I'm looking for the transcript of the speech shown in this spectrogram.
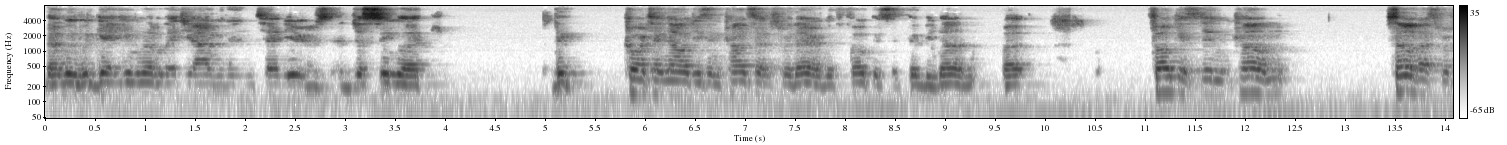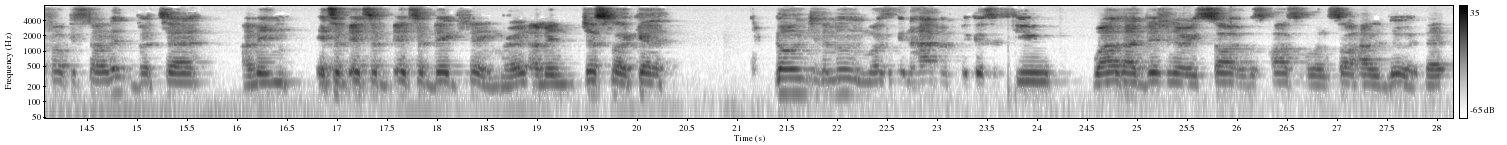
that we would get human level AGI within 10 years. It just seemed like the core technologies and concepts were there with focus, it could be done. But focus didn't come some of us were focused on it, but uh, I mean, it's a it's a it's a big thing, right? I mean, just like uh, going to the moon wasn't going to happen because a few wild-eyed visionaries saw it was possible and saw how to do it. That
